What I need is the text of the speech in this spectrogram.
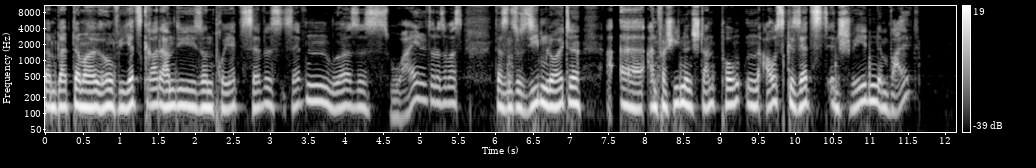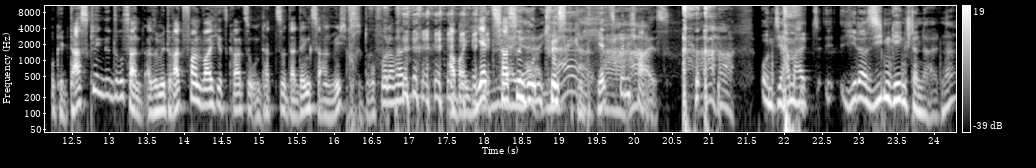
Dann bleibt er mal irgendwie, jetzt gerade haben die so ein Projekt Seven, versus Wild oder sowas. Da sind so sieben Leute äh, an verschiedenen Standpunkten ausgesetzt in Schweden im Wald. Okay, das klingt interessant. Also mit Radfahren war ich jetzt gerade so und das, so, da denkst du an mich, bist du doof oder was? Aber jetzt hast du einen Ja, guten ja, Twist ja. gekriegt. Jetzt bin ich Aha. heiß. Aha. Und die haben halt jeder sieben Gegenstände halt, ne?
